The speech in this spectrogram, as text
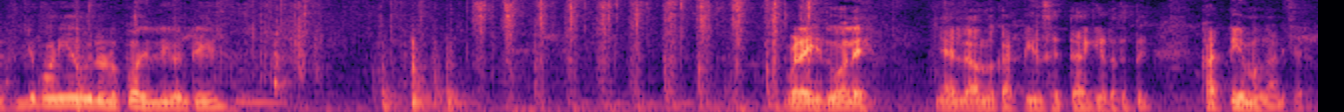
വലിയ പണിയൊന്നുമില്ല. എളുപ്പമില്ല കണ്ടി ഇവിടെ ഇതുപോലെ ഞാൻ എല്ലാം ഒന്ന് കട്ട് ചെയ്ത് സെറ്റാക്കി എടുത്തിട്ട് കട്ട് ചെയ്യുമ്പോൾ കാണിച്ചു തരാം.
